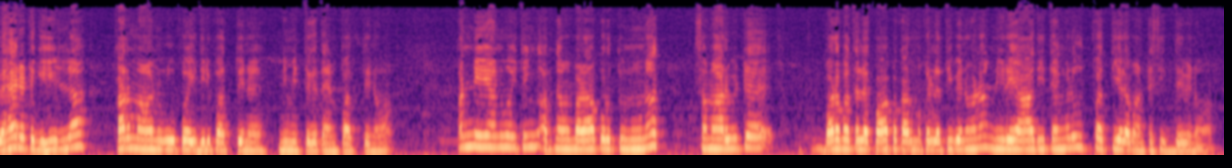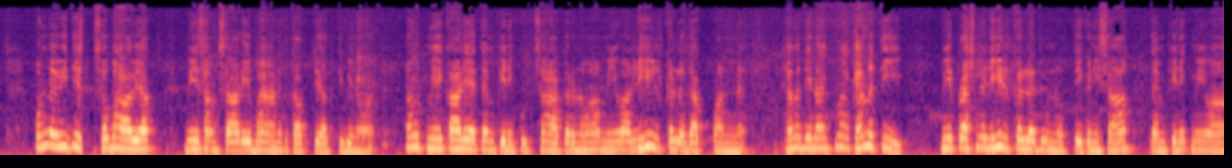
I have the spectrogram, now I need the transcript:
බහැරට ගිහිල්ලා කර්මානුරූප ඉදිරිපත් වෙන නිමිත්තක තැන්පත් වෙනවා. අන්න ඒ අනුව ඉතින් අපි තම බලාපොරොත්තු වුණත් සමහර විට බරපතල පාප කර්ම කළා තිබෙනවා නම් නිරේ ආදී තැන්වල උත්පත්ති ලබන්නට සිද්ධ වෙනවා. ඔන්න විදිහ ස්වභාවයක් මේ සංසාරයේ භයානක තත්ත්වයක් තිබෙනවා. නමුත් මේ කාලේ ඇතම් කෙනෙක් උත්සාහ කරනවා මේවා ලිහිල් කරලා දක්වන්න. හැම දිනක්ම කැමති මේ ප්‍රශ්න ලිහිල් කරලා දුන්නොත් ඒක නිසා ඇතම් කෙනෙක් මේවා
